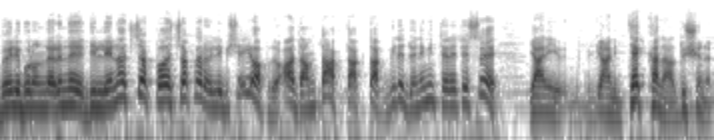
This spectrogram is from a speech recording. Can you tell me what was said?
böyle burunlarını dillerini açacak dolaşacaklar öyle bir şey yoktu. Adam tak tak tak bir de dönemin TRT'si yani yani tek kanal düşünün.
